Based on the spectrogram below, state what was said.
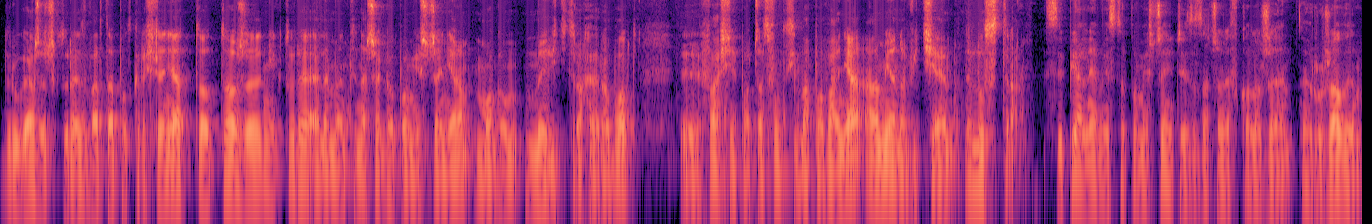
Druga rzecz, która jest warta podkreślenia, to to, że niektóre elementy naszego pomieszczenia mogą mylić trochę robot właśnie podczas funkcji mapowania, a mianowicie lustra. Sypialnia, więc to pomieszczenie to jest zaznaczone w kolorze różowym.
